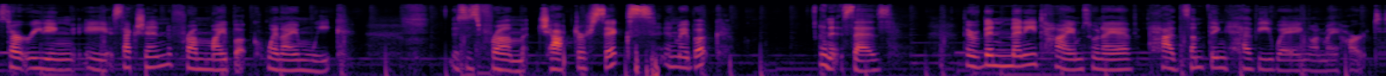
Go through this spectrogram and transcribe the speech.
start reading a section from my book when I'm weak. This is from chapter six in my book, and it says, There have been many times when I have had something heavy weighing on my heart,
